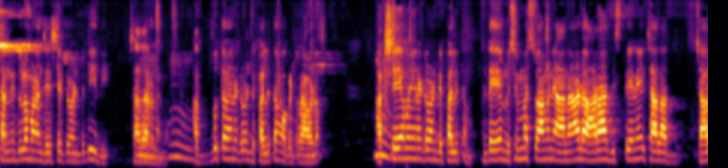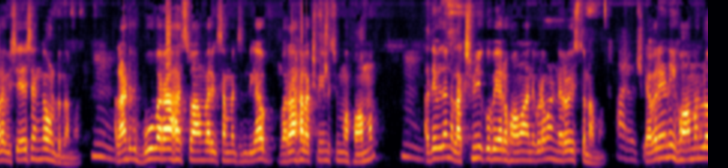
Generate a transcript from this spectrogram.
సన్నిధిలో మనం చేసేటువంటిది ఇది సాధారణంగా. అద్భుతమైనటువంటి ఫలితం ఒకటి రావడం అక్షయమైనటువంటి ఫలితం. అంటే నృసింహస్వామిని ఆనాడు ఆరాధిస్తేనే చాలా చాలా విశేషంగా ఉంటుందమ్మా. అలాంటిది భూవరాహ స్వామి వారికి సంబంధించిగా వరాహ లక్ష్మీ నృసింహ హోమం అదేవిధంగా లక్ష్మీ కుబేర హోమాన్ని కూడా మనం నిర్వహిస్తున్నాము. ఎవరైనా ఈ హోమంలో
